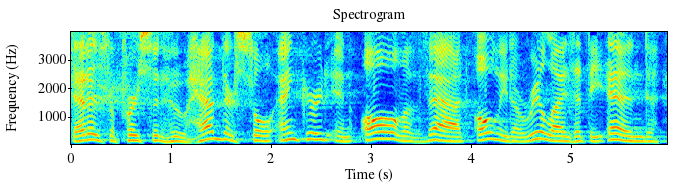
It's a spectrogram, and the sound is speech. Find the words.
That is a person who had their soul anchored in all of that, only to realize at the end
